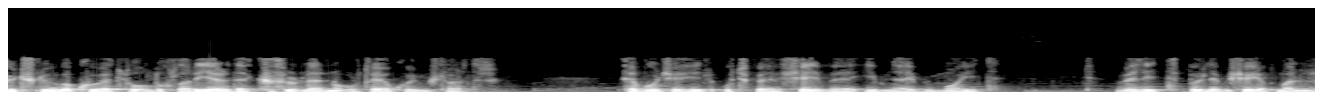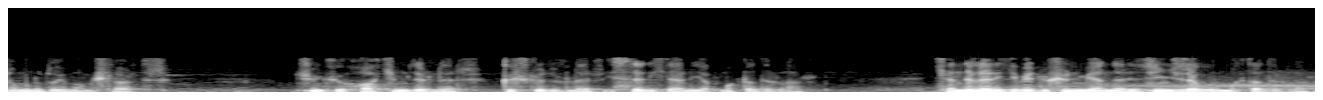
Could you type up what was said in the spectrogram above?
Güçlü ve kuvvetli oldukları yerde küfürlerini ortaya koymuşlardır. Ebu Cehil, Utbe, Şeybe, İbni Ebi Muayit, Velid böyle bir şey yapma lüzumunu duymamışlardır. Çünkü hakimdirler, güçlüdürler, istediklerini yapmaktadırlar. Kendileri gibi düşünmeyenleri zincire vurmaktadırlar.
